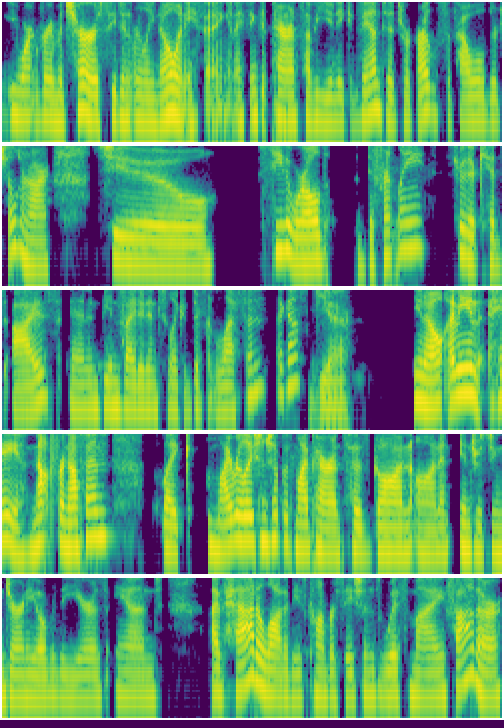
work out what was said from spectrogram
you weren't very mature so you didn't really know anything and i think that mm-hmm. parents have a unique advantage regardless of how old their children are to see the world differently through their kids eyes and be invited into like a different lesson i guess yeah you know i mean hey not for nothing like my relationship with my parents has gone on an interesting journey over the years and I've had a lot of these conversations with my father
